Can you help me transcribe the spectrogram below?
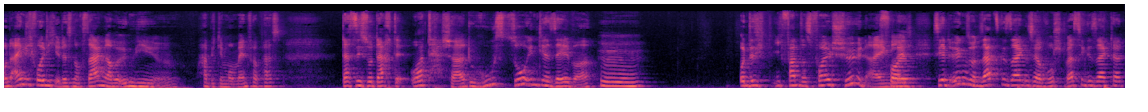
und eigentlich wollte ich ihr das noch sagen, aber irgendwie äh, habe ich den Moment verpasst, dass ich so dachte, oh Tascha, du ruhst so in dir selber. Mhm. Und ich, ich fand das voll schön eigentlich. Voll. Sie hat irgend so einen Satz gesagt, ist ja wurscht, was sie gesagt hat,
